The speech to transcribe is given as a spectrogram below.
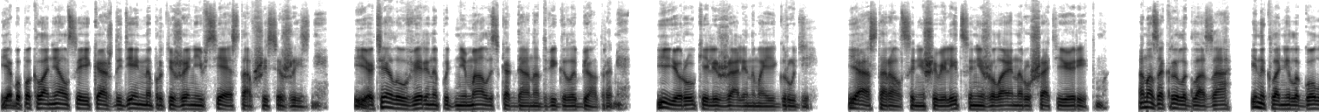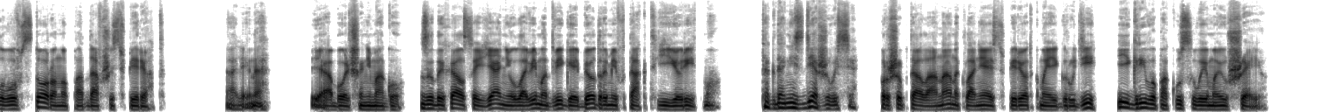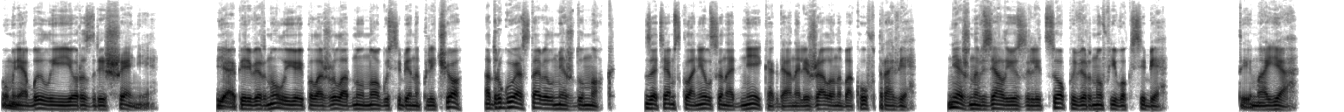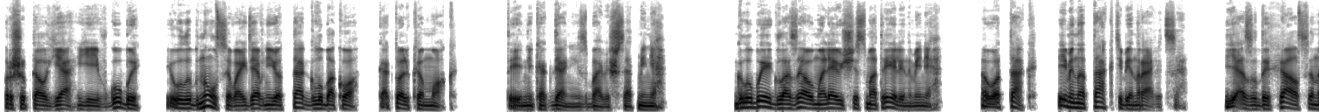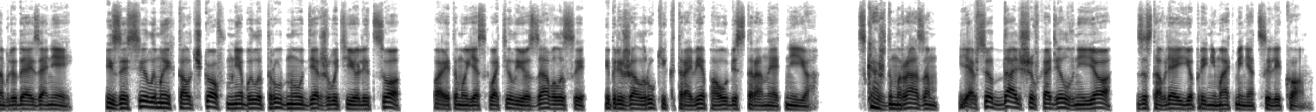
я бы поклонялся ей каждый день на протяжении всей оставшейся жизни. Ее тело уверенно поднималось, когда она двигала бедрами. Ее руки лежали на моей груди. Я старался не шевелиться, не желая нарушать ее ритм. Она закрыла глаза и наклонила голову в сторону, подавшись вперед. «Алина, я больше не могу», — задыхался я, неуловимо двигая бедрами в такт ее ритму. «Тогда не сдерживайся», — прошептала она, наклоняясь вперед к моей груди и игриво покусывая мою шею. У меня было ее разрешение. Я перевернул ее и положил одну ногу себе на плечо, а другую оставил между ног. Затем склонился над ней, когда она лежала на боку в траве. Нежно взял ее за лицо, повернув его к себе. «Ты моя», — прошептал я ей в губы и улыбнулся, войдя в нее так глубоко, как только мог. «Ты никогда не избавишься от меня». Голубые глаза умоляюще смотрели на меня. «Вот так, именно так тебе нравится». Я задыхался, наблюдая за ней. Из-за силы моих толчков мне было трудно удерживать ее лицо, поэтому я схватил ее за волосы и прижал руки к траве по обе стороны от нее. С каждым разом я все дальше входил в нее, заставляя ее принимать меня целиком.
